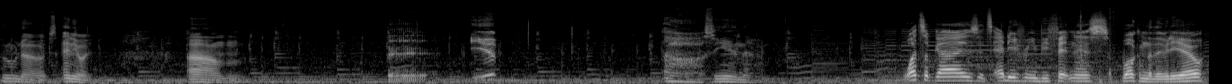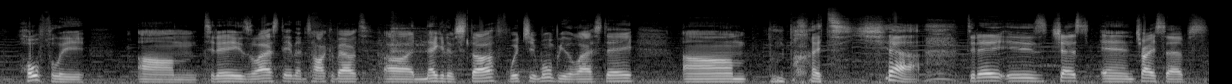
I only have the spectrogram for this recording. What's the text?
Who knows? Anyway. Um Yep. Oh, see you in there. What's up guys, it's Eddie from EB Fitness. Welcome to the video. Hopefully, um, today is the last day that I talk about uh, negative stuff, which it won't be the last day. Um, but yeah, today is chest and triceps.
